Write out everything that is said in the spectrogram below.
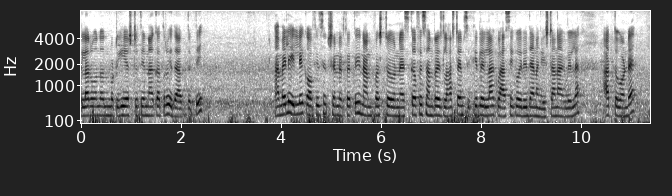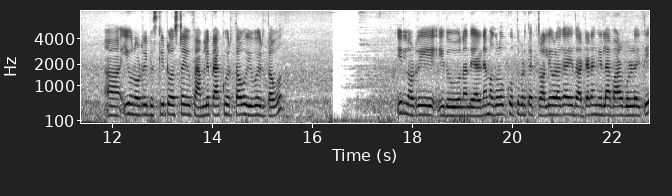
ಎಲ್ಲರೂ ಒಂದೊಂದು ಮುಟ್ಗಿ ಎಷ್ಟು ತಿನ್ನಾಕತ್ರೂ ಇದಾಗ್ತೈತಿ. ಆಮೇಲೆ ಇಲ್ಲೇ ಕಾಫಿ ಸೆಕ್ಷನ್ ಇರ್ತೈತಿ. ನಾನು first Nescafe Sunrise last time ಸಿಕ್ಕಿರಲಿಲ್ಲ. ಕ್ಲಾಸಿಗೆ ಒಯ್ದಿದ್ದೆ ನಂಗೆ ಇಷ್ಟನೇ ಆಗಲಿಲ್ಲ. ಅದು ತೊಗೊಂಡೆ. ಇವು ನೋಡಿರಿ, ಬಿಸ್ಕಿಟು ಅಷ್ಟೇ, ಇವು ಫ್ಯಾಮ್ಲಿ ಪ್ಯಾಕು ಇರ್ತಾವೆ, ಇವು ಇರ್ತಾವೆ. ಇಲ್ಲಿ ನೋಡ್ರಿ, ಇದು ನಂದು ಎರಡನೇ ಮಗಳು ಕೂತು ಬಿಡ್ತೈತೆ ಟ್ರಾಲಿ ಒಳಗೆ, ಇದು ಅಡ್ಡಾಡಂಗಿಲ್ಲ ಭಾಳ ಗುಳ್ಳೈತಿ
